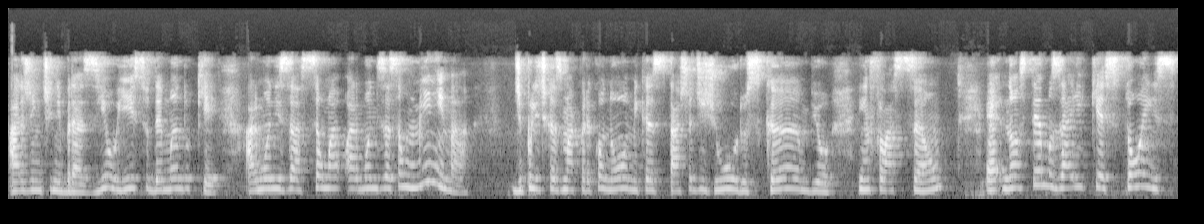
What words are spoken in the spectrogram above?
Argentina e Brasil, e isso demanda o quê? Harmonização, harmonização mínima de políticas macroeconômicas, taxa de juros, câmbio, inflação. É, nós temos aí questões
